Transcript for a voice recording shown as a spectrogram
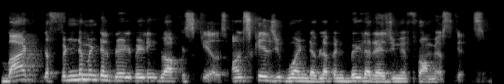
but the fundamental building block is skills. On skills, you go and develop and build a resume from your skills.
